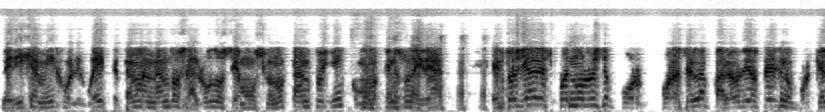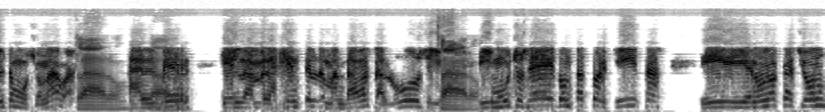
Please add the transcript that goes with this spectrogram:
le dije a mi hijo, güey, te están mandando saludos, se emocionó tanto, y como no tienes una idea. Entonces ya después no lo hice por, por hacer la parodia a ustedes, sino porque él se emocionaba. Claro. Al ver que la, gente le mandaba saludos y, y muchos, hey, don Tato Arquitas. Y en una ocasión,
